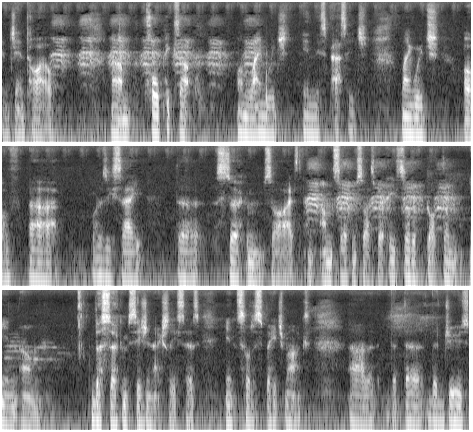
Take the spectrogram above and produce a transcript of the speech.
a Gentile. Um, Paul picks up on language in this passage, language of, uh, what does he say? The circumcised and uncircumcised, but he sort of got them in um, the circumcision, actually says in sort of speech marks, uh, that, that the, the Jews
